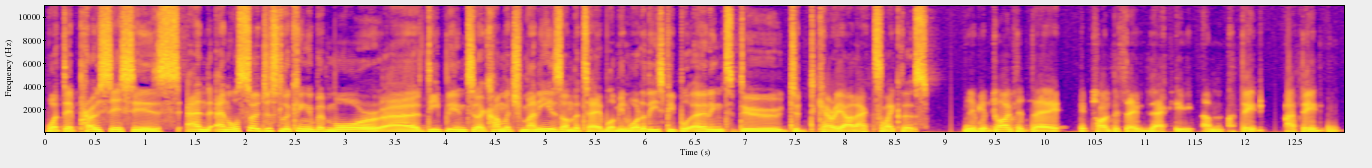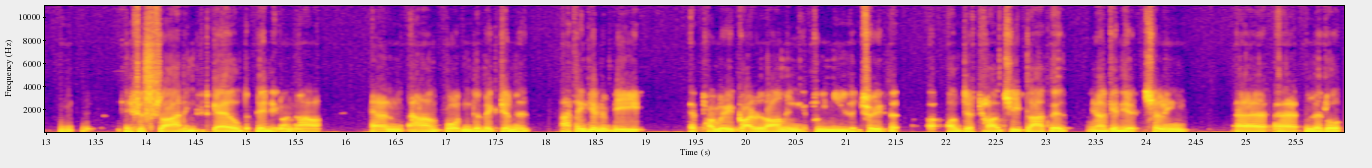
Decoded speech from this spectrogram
what their process is, and, and also just looking a bit more uh, deeply into like how much money is on the table? I mean, what are these people earning to do to, to carry out acts like this? Look, it's hard to say. It's hard to say exactly. Um, I think I think it's a sliding scale depending on how and how important the victim is. I think it would be probably quite alarming if we knew the truth of just how cheap life is. You know, I'll give you a chilling uh, uh, little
